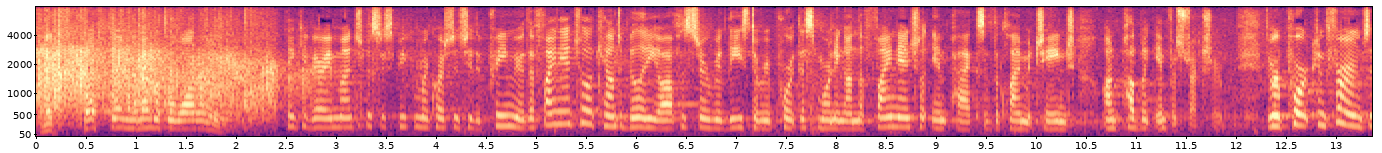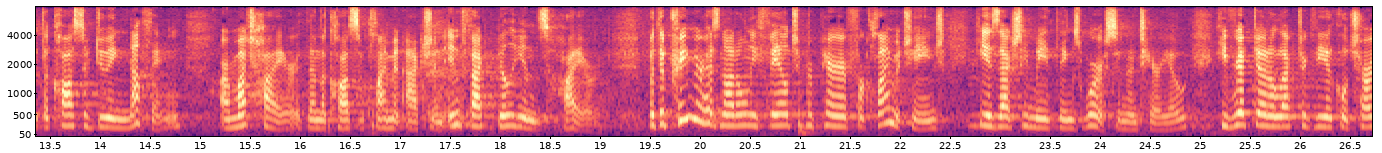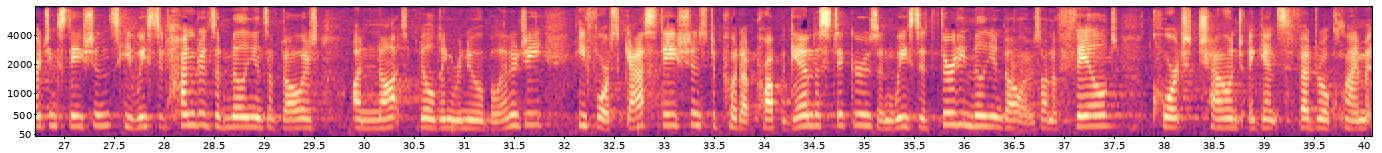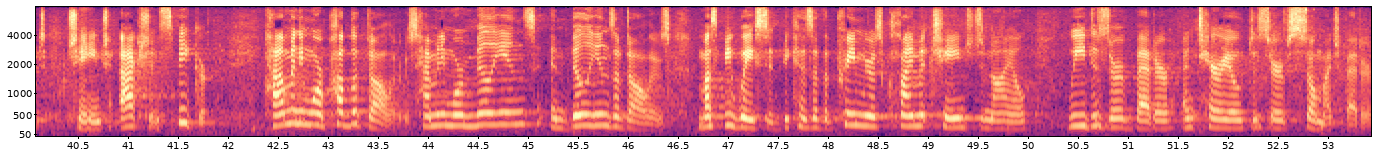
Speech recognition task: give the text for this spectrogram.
Next question, the member for Waterloo. Thank you very much, Mr. Speaker. My question is to the Premier. The Financial Accountability Officer released a report this morning on the financial impacts of the climate change on public infrastructure. The report confirms that the cost of doing nothing are much higher than the cost of climate action, in fact, billions higher. But the Premier has not only failed to prepare for climate change, he has actually made things worse in Ontario. He ripped out electric vehicle charging stations, he wasted hundreds of millions of dollars on not building renewable energy, he forced gas stations to put up propaganda stickers and wasted $30 million on a failed court challenge against federal climate change action. Speaker, how many more public dollars, how many more millions and billions of dollars must be wasted because of the Premier's climate change denial? We deserve better. Ontario deserves so much better.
